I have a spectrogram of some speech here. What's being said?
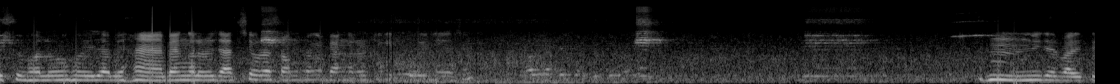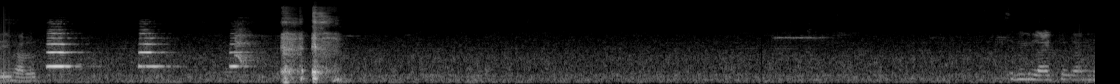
এসো, ভালো হয়ে যাবে। হ্যাঁ ব্যাঙ্গালোরে যাচ্ছে। ওরা সঙ্গে সঙ্গে ব্যাঙ্গালোর টিকিট করে নিয়েছে। হুম, নিজের বাড়িতেই ভালো। লাইটটা জানো?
